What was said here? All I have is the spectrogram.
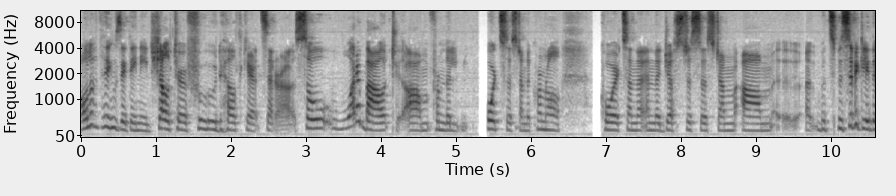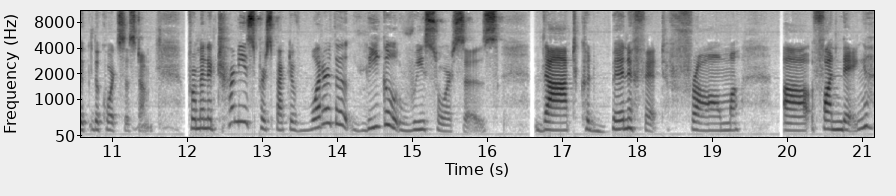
all of the things that they need: shelter, food, healthcare, etc. So, what about um, from the court system, the criminal courts and the and the justice system, um, uh, but specifically the, the court system. From an attorney's perspective, what are the legal resources that could benefit from uh, funding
